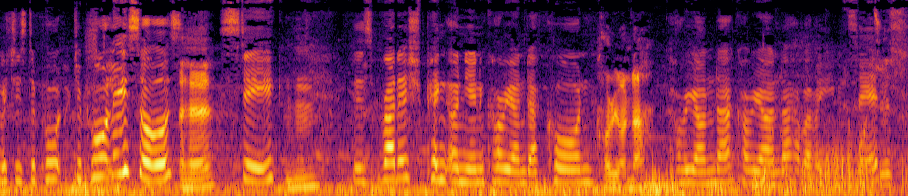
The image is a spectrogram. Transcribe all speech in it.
which is chipo- chipotle sauce, Uh-huh. steak. Mm-hmm. There's radish, pink onion, coriander, corn, Coriander. coriander, coriander, however you can say it.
